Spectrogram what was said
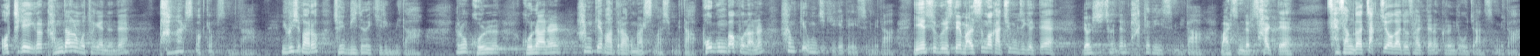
어떻게 이걸 감당을 못 하겠는데 당할 수밖에 없습니다. 이것이 바로 저희 믿음의 길입니다. 여러분 골, 고난을 함께 받으라고 말씀하십니다. 복음과 고난은 함께 움직이게 돼 있습니다. 예수 그리스도의 말씀과 같이 움직일 때 멸시천대는 받게 돼 있습니다. 말씀대로 살 때 세상과 짝지어 가지고 살 때는 그런 게 오지 않습니다.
